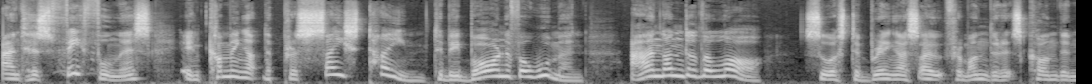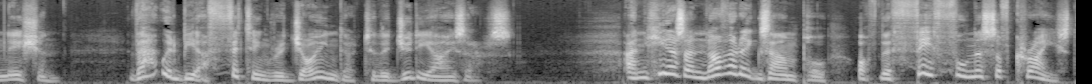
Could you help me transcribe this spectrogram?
and his faithfulness in coming at the precise time to be born of a woman and under the law so as to bring us out from under its condemnation. that would be a fitting rejoinder to the Judaizers. And here's another example of the faithfulness of Christ,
